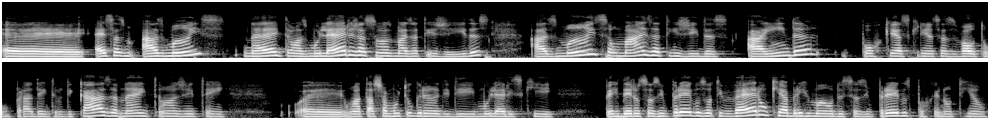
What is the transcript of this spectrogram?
é, essas as mães, né? Então as mulheres já são as mais atingidas, as mães são mais atingidas ainda porque as crianças voltam para dentro de casa, né? Então a gente tem é, uma taxa muito grande de mulheres que perderam seus empregos ou tiveram que abrir mão dos seus empregos porque não tinham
